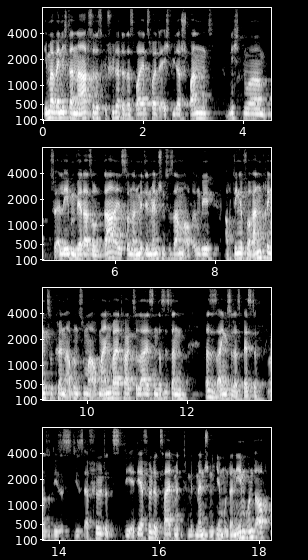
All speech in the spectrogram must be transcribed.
immer wenn ich danach so das Gefühl hatte, das war jetzt heute echt wieder spannend, nicht nur zu erleben, wer da so da ist, sondern mit den Menschen zusammen auch irgendwie auch Dinge voranbringen zu können, ab und zu mal auch meinen Beitrag zu leisten. Das ist dann, das ist eigentlich so das Beste. Also dieses, dieses erfüllte, die, die erfüllte Zeit mit, mit Menschen hier im Unternehmen und auch,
